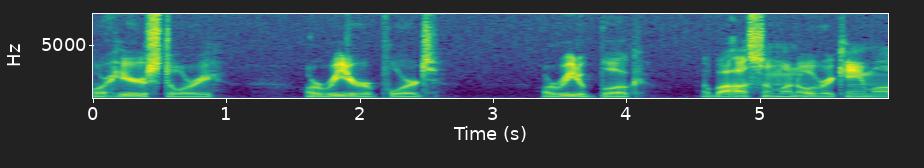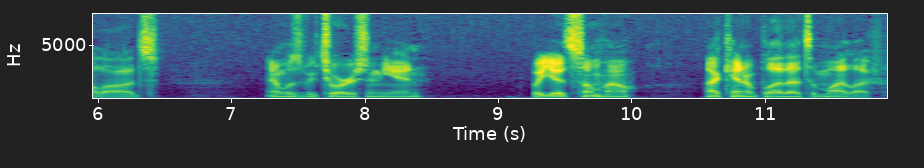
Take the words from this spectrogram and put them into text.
or hear a story, or read a report, or read a book about how someone overcame all odds? And was victorious in the end. But yet somehow I can't apply that to my life.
